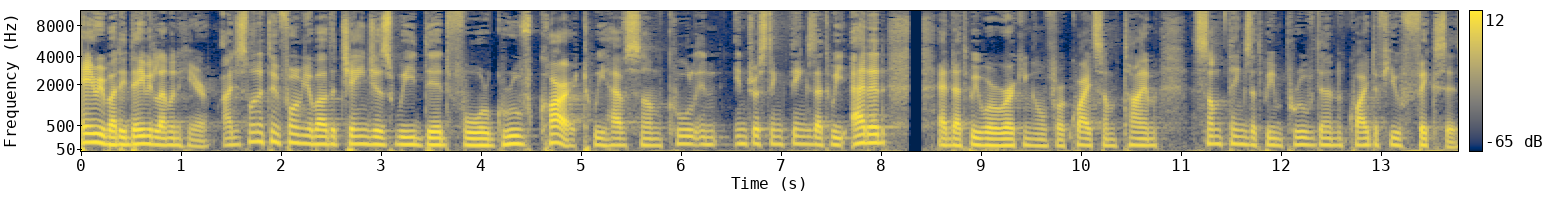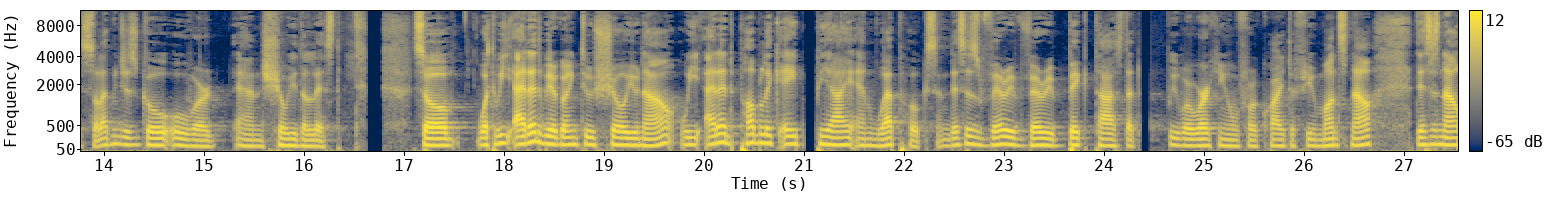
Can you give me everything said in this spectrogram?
Hey everybody, David Lemon here. I just wanted to inform you about the changes we did for GrooveKart. We have some cool and interesting things that we added and that we were working on for quite some time. Some things that we improved and quite a few fixes. So let me just go over and show you the list. So what we added, we are going to show you now. We added public API and webhooks, and this is very, very big task that we were working on for quite a few months now. This is now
